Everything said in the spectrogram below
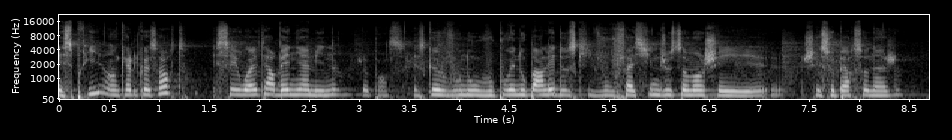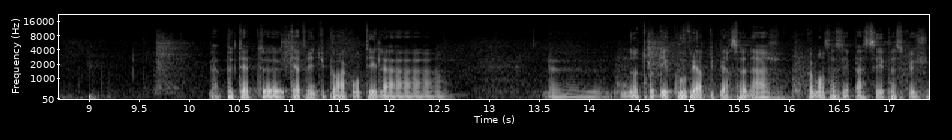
esprit, en quelque sorte. C'est Walter Benjamin, je pense. Est-ce que vous, nous, vous pouvez nous parler de ce qui vous fascine justement chez, chez ce personnage? Bah, Peut-être, euh, Catherine, tu peux raconter la, notre découverte du personnage? Comment ça s'est passé? Parce que je,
